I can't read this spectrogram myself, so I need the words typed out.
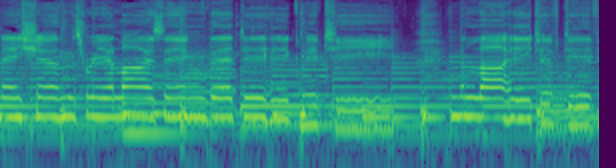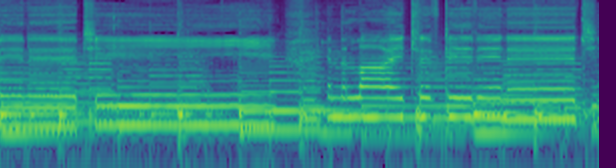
nations realizing their dignity in the light of divinity. In the light of divinity,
